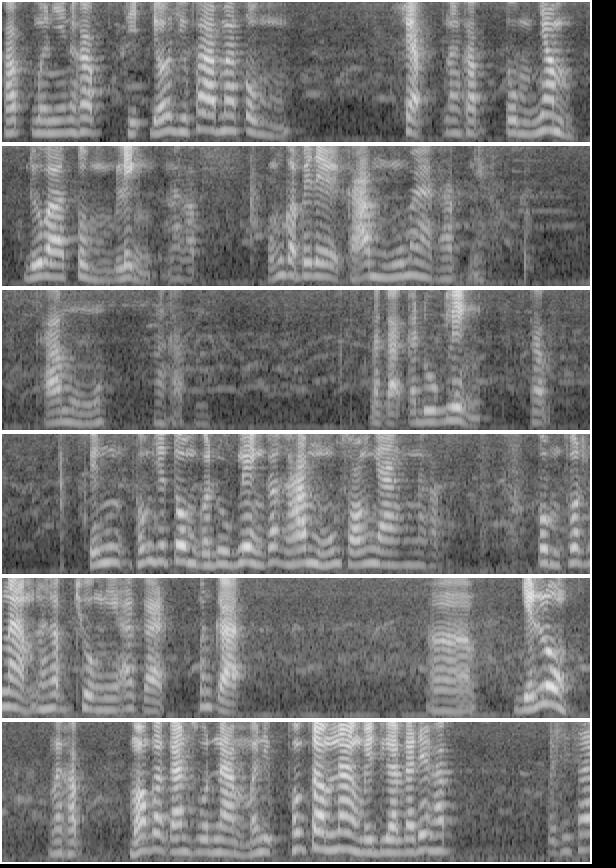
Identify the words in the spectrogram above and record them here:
ครับมื้อนี้นะครับเดี๋ยวสิพามาต้มแซ่บนะครับต้มยำหรือว่าต้มเล่งนะครับ ผมก็ไปได้ขาหมูมาครับเนี่ยขาหมูนะครับ แล้วก็กระดูกเล่งครับ เป็นผมจะต้มกระดูกเล่งก็ขาหมูสองอย่างนะครับ ต้มสดน้ำนะครับ ช่วงนี้อากาศมันกะเย็นลงนะครับเหมาะกับการสดน้ำมันนี่ผมตำนั่งไปเดือนแล้วเด้ครับก็จะใช้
